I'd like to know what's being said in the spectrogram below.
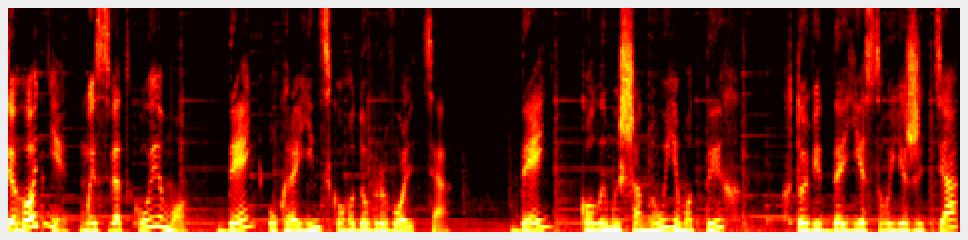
Сьогодні ми святкуємо День українського добровольця, день, коли ми шануємо тих, хто віддає своє життя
